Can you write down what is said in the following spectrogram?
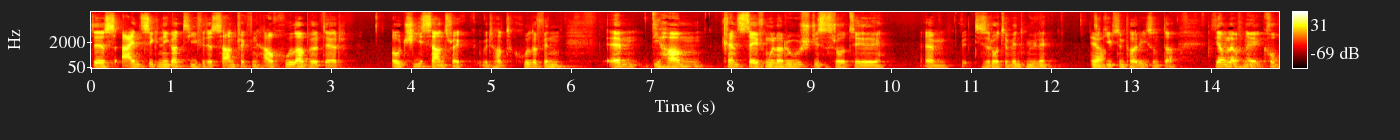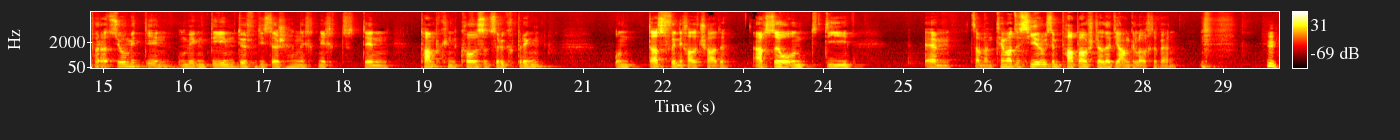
Das einzig Negative, der Soundtrack finde ich auch cool, aber der OG-Soundtrack würde ich halt cooler finden. Ähm, die haben, kennst du Safe Moulin Rouge, dieses rote, ähm, diese rote Windmühle? Ja. Die gibt es in Paris und da. Die haben, glaube ich, eine Kooperation mit denen und wegen dem dürfen die wahrscheinlich nicht den Pumpkin Coaster zurückbringen. Und das finde ich halt schade. Ach so, und die ähm, sagen wir, Thematisierung sind Pappaufsteller, die angeleuchtet werden.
